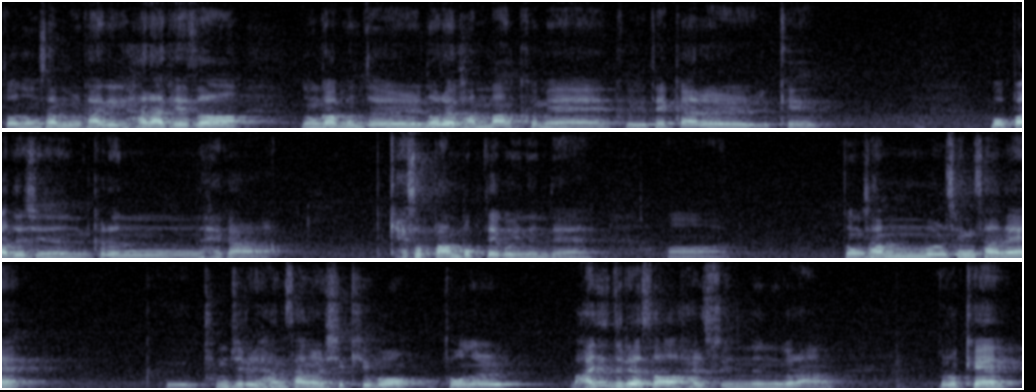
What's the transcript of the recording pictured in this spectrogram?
또 농산물 가격이 하락해서 농가분들 노력한 만큼의 그 대가를 이렇게 못 받으시는 그런 해가 계속 반복되고 있는데 어, 농산물 생산에 그 품질을 향상을 시키고 돈을 많이 들여서 할 수 있는 거랑 이렇게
